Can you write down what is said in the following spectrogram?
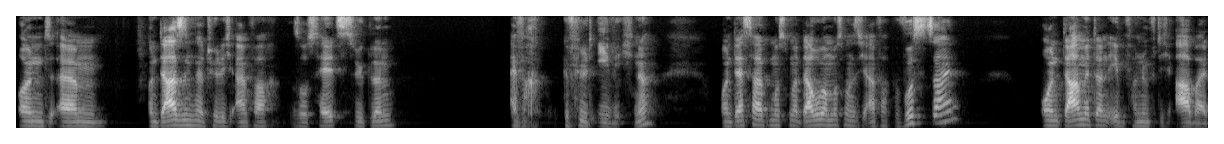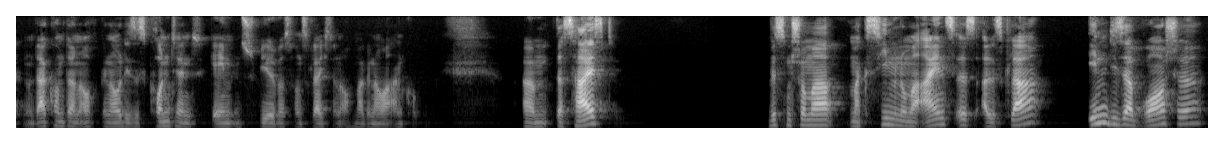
Und, ähm, und da sind natürlich einfach so Sales-Zyklen einfach gefühlt ewig. Ne? Und deshalb muss man, darüber muss man sich einfach bewusst sein und damit dann eben vernünftig arbeiten. Und da kommt dann auch genau dieses Content-Game ins Spiel, was wir uns gleich dann auch mal genauer angucken. Ähm, das heißt, wissen schon mal, Maxime Nummer eins ist, alles klar, in dieser Branche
